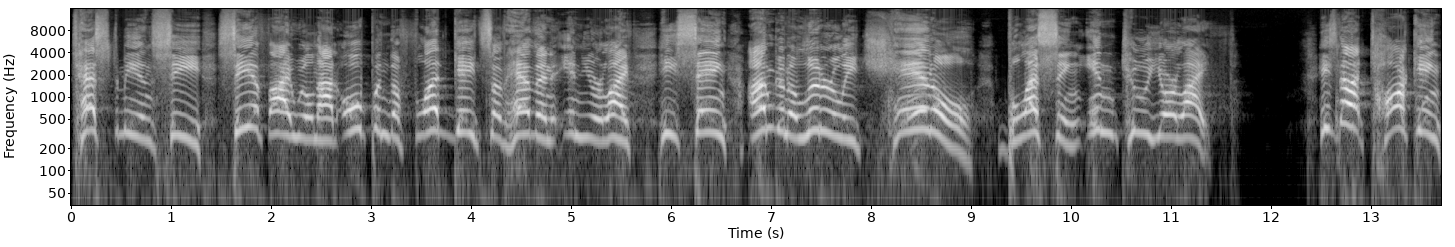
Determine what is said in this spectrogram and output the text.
Test me and see, see if I will not open the floodgates of heaven in your life, He's saying, I'm going to literally channel blessing into your life. He's not talking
